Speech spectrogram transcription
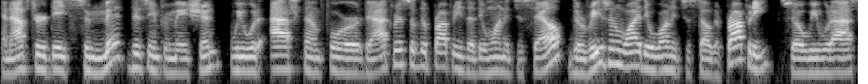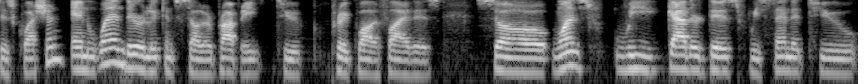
and after they submit this information we would ask them for the address of the property that they wanted to sell the reason why they wanted to sell the property. So we would ask this question and when they're looking to sell their property to pre-qualify this. So once we gathered this, we sent it to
